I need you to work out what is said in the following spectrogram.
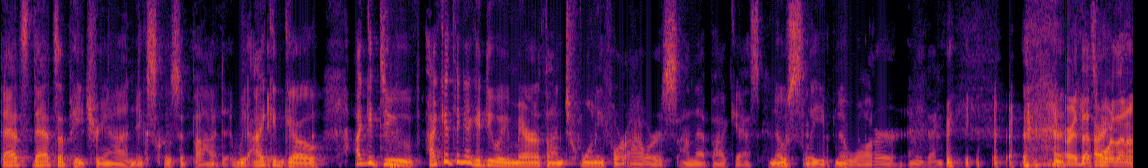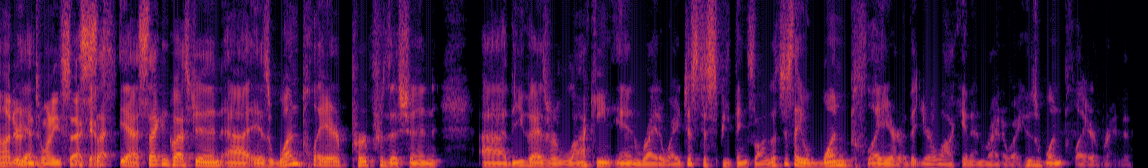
That's that's a Patreon exclusive pod. We, I could go. I could do. I could think I could do a marathon twenty four hours on that podcast. No sleep, no water, anything. right. All right, that's All more right. than one hundred and twenty yeah. seconds. Se- yeah. Second question uh, is one player per position uh, that you guys are locking in right away, just to speed things along. Let's just say one player that you're locking in right away. Who's one player, Brandon?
